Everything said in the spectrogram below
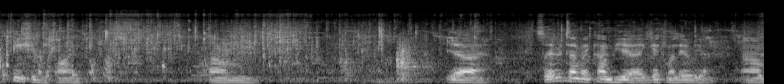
I think it should be fine. Um, yeah. So every time I come here, I get malaria. Um,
